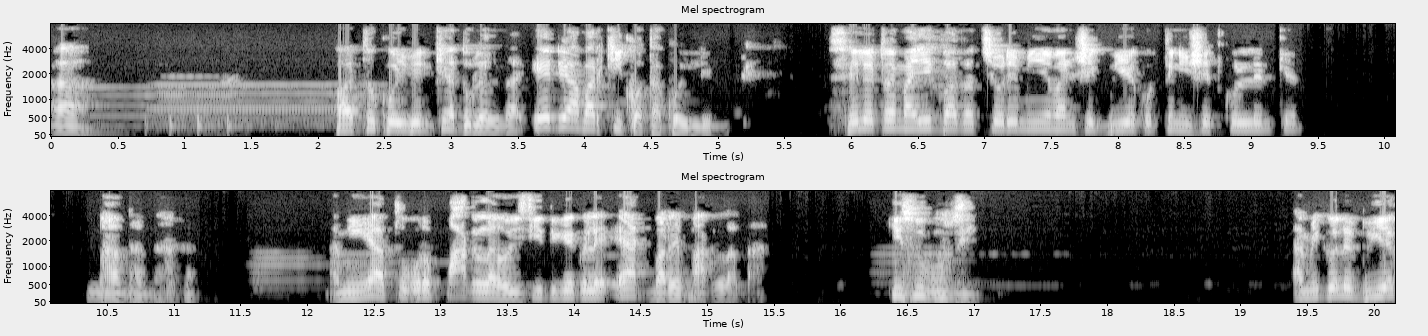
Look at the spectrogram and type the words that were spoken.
হ্যাঁ। হয়তো কইবেন কে দুলাল দা? এটা আবার কি কথা কইলেন? ছেলেটা মাইক বাজার চড়ে মেয়ে মানুষের বিয়ে করতে নিষেধ করলেন কেন? না না না। আমি এত বড় পাগলা হয়েছি দিকে গেলে একবারে পাগলা না। কিছু বুঝি। আমি কইলে বিয়ে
